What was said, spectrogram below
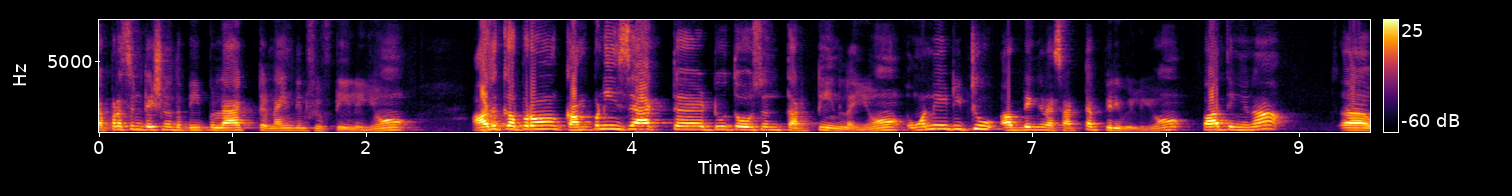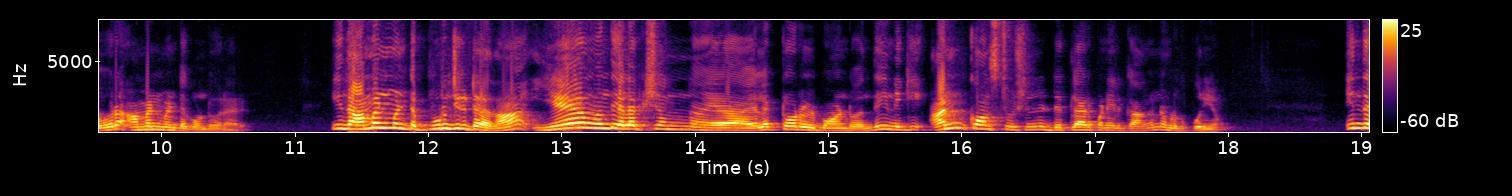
representation of the people act nineteen ஃபிஃப்டிலையும் அதுக்கப்புறம் கம்பெனிஸ் ஆக்ட் டூ தௌசண்ட் தேர்ட்டீன்லையும் ஒன் எயிட்டி டூ அப்படிங்கிற சட்டப்பிரிவிலையும் பார்த்தீங்கன்னா ஒரு அமெண்ட்மெண்ட்டை கொண்டு வராரு. இந்த அமெண்ட்மெண்ட்டை புரிஞ்சுக்கிட்டே தான் ஏன் வந்து எலெக்ஷன் எலக்டோரல் பாண்ட் வந்து இன்னைக்கு அன்கான்ஸ்டியூஷனல் டிக்ளேர் பண்ணியிருக்காங்கன்னு நம்மளுக்கு புரியும். இந்த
